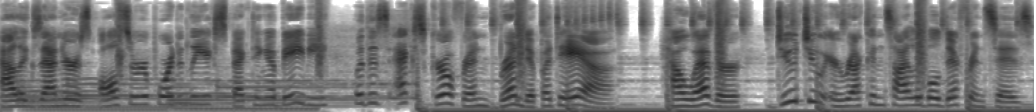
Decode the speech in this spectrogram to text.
Alexander is also reportedly expecting a baby with his ex-girlfriend Brenda Patea. However, due to irreconcilable differences,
